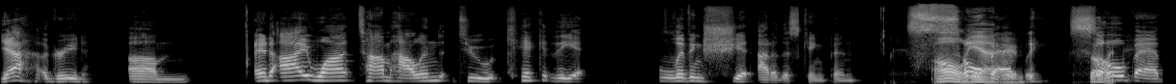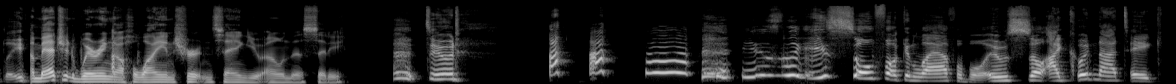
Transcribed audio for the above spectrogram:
Yeah, agreed. Um, and I want Tom Holland to kick the living shit out of this kingpin. Oh, so yeah, dude. badly. So So, badly. Imagine wearing a Hawaiian shirt and saying you own this city. dude. he's like he's so fucking laughable. It was so I could not take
